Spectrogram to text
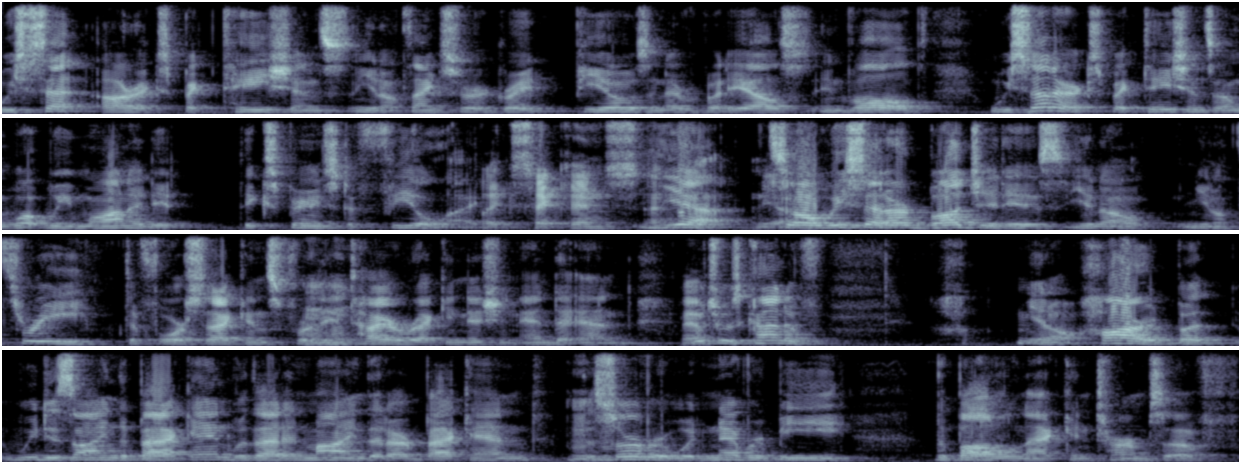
we set our expectations. You know, thanks to our great POs and everybody else involved, we set our expectations on what we wanted it the experience to feel like. like seconds. and- yeah. So we said our budget is you know you know three to four seconds for the Mhm. entire recognition end to end, which was kind of you know hard, but we designed the back end with that in mind that our back end the Mhm. server would never be the bottleneck in terms of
